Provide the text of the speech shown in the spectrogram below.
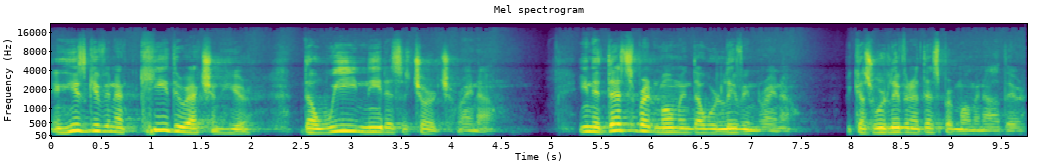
and he's given a key direction here that we need as a church right now. In a desperate moment that we're living right now, because we're living a desperate moment out there,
